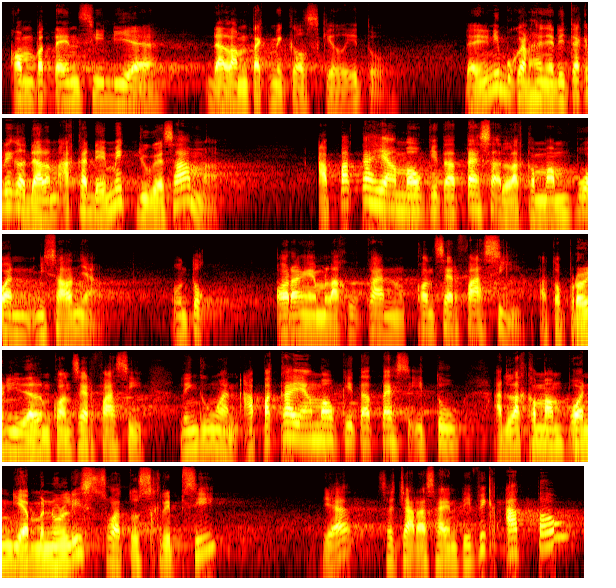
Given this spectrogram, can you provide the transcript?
kompetensi dia dalam technical skill itu. Dan ini bukan hanya di technical, dalam akademik juga sama. Apakah yang mau kita tes adalah kemampuan misalnya untuk orang yang melakukan konservasi atau prodi dalam konservasi lingkungan. Apakah yang mau kita tes itu adalah kemampuan dia menulis suatu skripsi ya secara saintifik atau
